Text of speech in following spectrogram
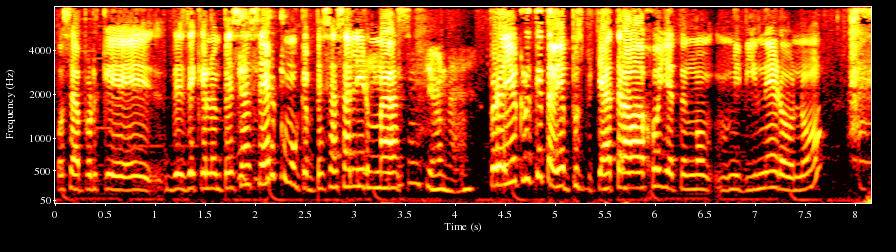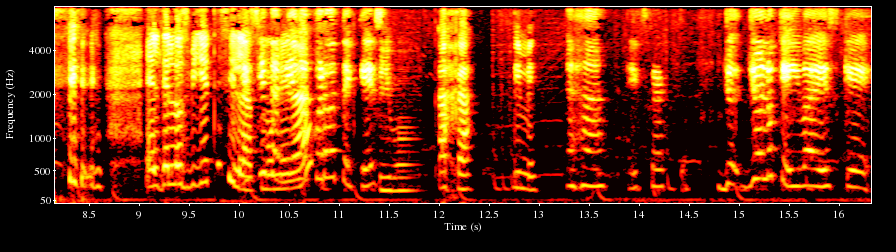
O sea, porque desde que lo empecé a hacer, como que empecé a salir más. Funciona. Pero yo creo que también, pues ya trabajo, ya tengo mi dinero, ¿no? el de los billetes y las monedas. También acuérdate que es. Ajá, dime. Ajá, exacto. Yo, yo lo que iba es que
